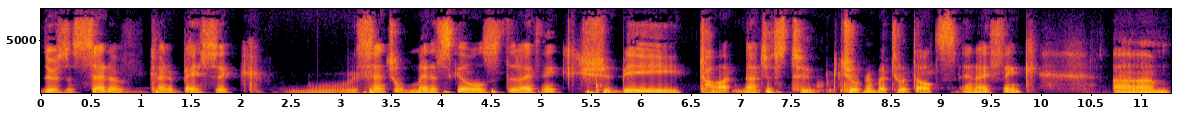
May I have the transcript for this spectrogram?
there's a set of kind of basic essential meta skills that I think should be taught not just to children but to adults, and I think um,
